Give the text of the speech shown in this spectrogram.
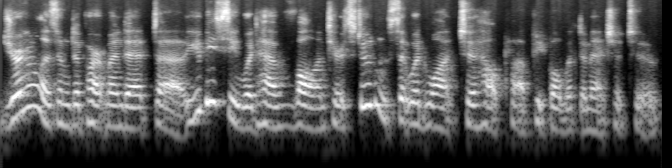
journalism department at uh, UBC would have volunteer students that would want to help uh, people with dementia to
